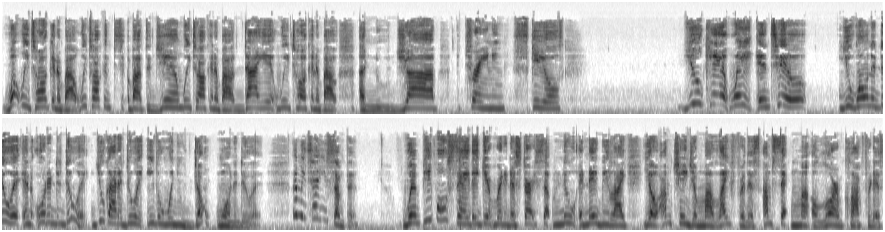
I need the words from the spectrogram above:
what we talking about? We talking about the gym. We talking about diet. We talking about a new job, training, skills. You can't wait until you want to do it in order to do it. You got to do it even when you don't want to do it. Let me tell you something. When people say they get ready to start something new and they be like, yo, I'm changing my life for this. I'm setting my alarm clock for this.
